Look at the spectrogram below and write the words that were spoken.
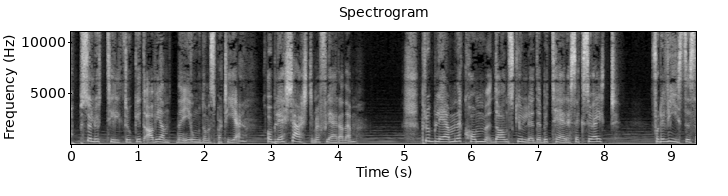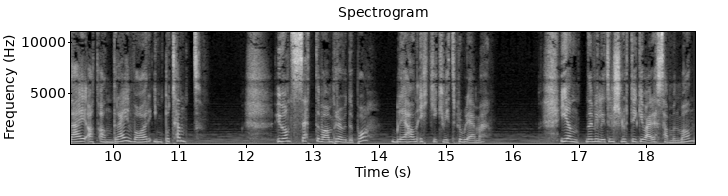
absolutt tiltrukket av jentene i ungdomspartiet, og ble kjæreste med flere av dem. Problemene kom da han skulle debutere seksuelt, for det viste seg at Andrej var impotent. Uansett hva han prøvde på, ble han ikke kvitt problemet. Jentene ville til slutt ikke være sammen med han,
